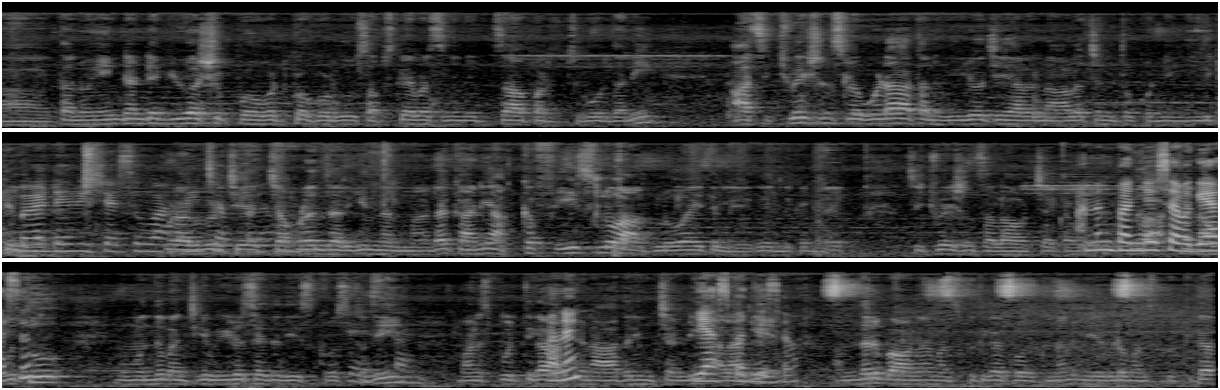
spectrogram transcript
ఆ, తను ఏంటంటే వ్యూవర్షిప్ పోగొట్టుకోకూడదు సబ్స్క్రైబర్స్ని నిరుత్సాహపరచకూడదని ఆ సిచ్యువేషన్స్లో కూడా తను వీడియో చేయాలన్న ఆలోచనతో కొన్ని ముందుకెళ్ళి చెప్పడం జరిగిందనమాట కానీ అక్క ఫేస్లో ఆ గ్లో అయితే లేదు. ఎందుకంటే సిచ్యువేషన్స్ అలా వచ్చాయి ముందు చేసావా అక్క గ్యాస్? నవ్వుతూ ముందు మంచిగా వీడియోస్ అయితే తీసుకొస్తుంది. మనస్ఫూర్తిగా ఆదరించండి. అలాగే? అందరూ బాగున్నారు. మనస్ఫూర్తిగా కోరుకున్నాను. మీరు కూడా మనస్ఫూర్తిగా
